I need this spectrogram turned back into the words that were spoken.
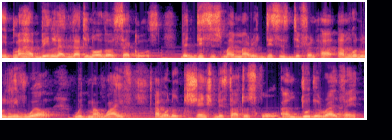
it might have been like that in other circles, but this is my marriage. This is different. I, am going to live well with my wife. I'm going to change the status quo and do the right thing.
